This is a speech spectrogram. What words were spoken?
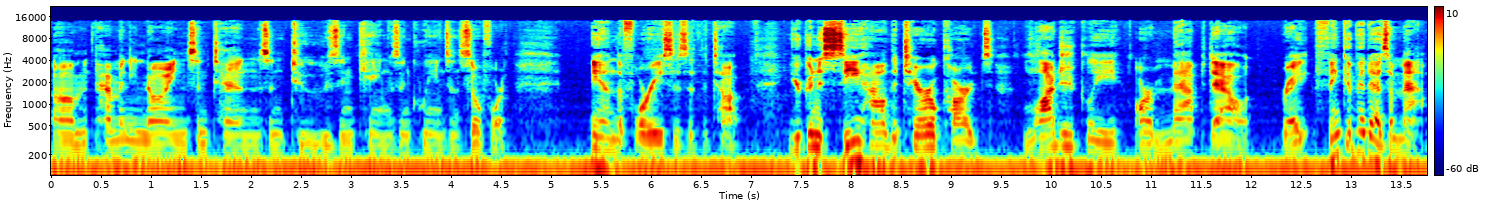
um, how many nines and tens and twos and kings and queens and so forth, and the four aces at the top. You're going to see how the tarot cards logically are mapped out, right? Think of it as a map,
